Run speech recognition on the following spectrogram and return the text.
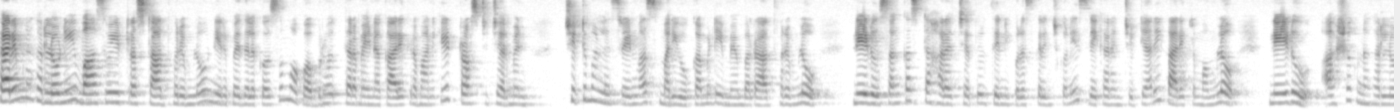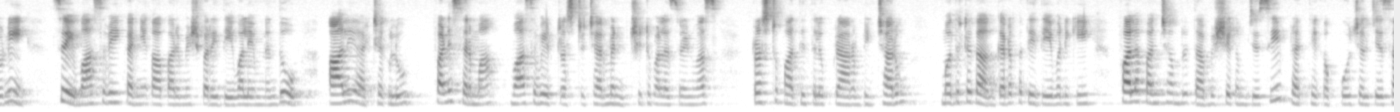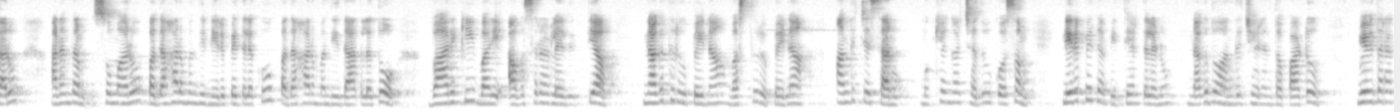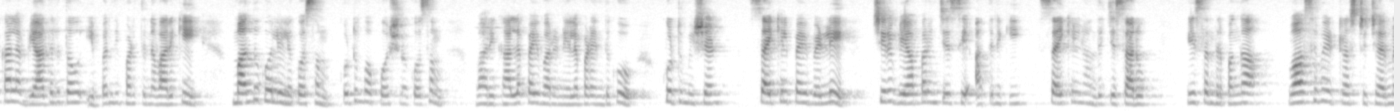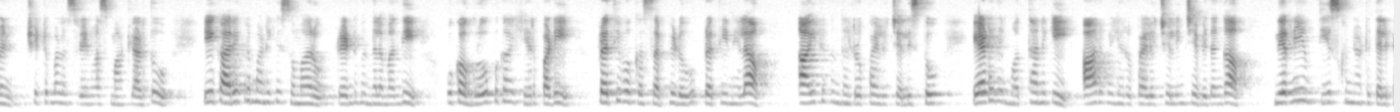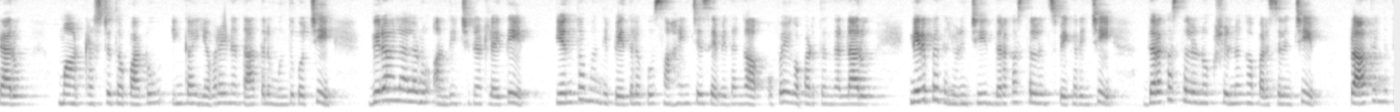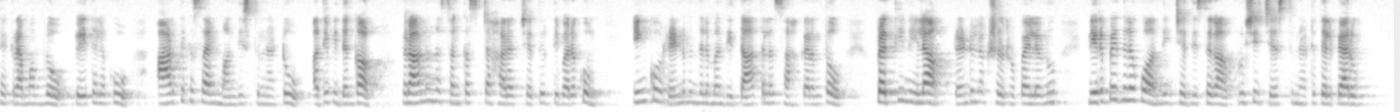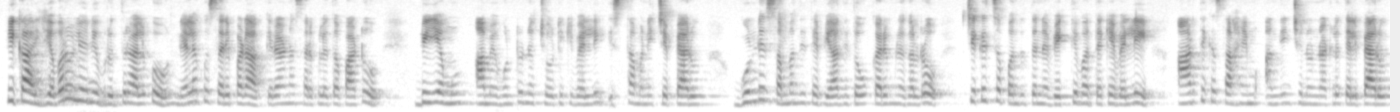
కరీంనగర్లోని వాసవి ట్రస్ట్ ఆధ్వర్యంలో నిరుపేదల కోసం ఒక బృహత్తరమైన కార్యక్రమానికి ట్రస్ట్ చైర్మన్ చిట్టుమల్ల శ్రీనివాస్ మరియు కమిటీ మెంబర్ ఆధ్వర్యంలో నేడు సంకష్టహర చతుర్థిని పురస్కరించుకుని శ్రీకారం చుట్టారు. ఈ కార్యక్రమంలో నేడు అశోక్ నగర్లోని శ్రీ వాసవి కన్యకా పరమేశ్వరి దేవాలయం నందు ఆలయ అర్చకులు Phani Sharma Vasavi trust chairman Chittumalla Srinivas trust బాధ్యతలు ప్రారంభించారు. మొదటగా గణపతి దేవునికి ఫల పంచామృత అభిషేకం చేసి ప్రత్యేక పూజలు చేశారు. అనంతరం సుమారు పదహారు మంది నిరుపేదలకు పదహారు మంది దాతలతో వారికి వారి అవసరాల రీత్యా నగదు రూపేణా వస్తు రూపేణా అందజేశారు. ముఖ్యంగా చదువు కోసం నిరుపేద విద్యార్థులను నగదు అందజేయడంతో పాటు వివిధ రకాల వ్యాధులతో ఇబ్బంది పడుతున్న వారికి మందుగోళీల కోసం కుటుంబ పోషణ కోసం వారి కాళ్ళపై వారు నిలబడేందుకు కుట్టు మిషన్ సైకిల్పై వెళ్ళి చిరు వ్యాపారం చేసి అతనికి సైకిల్ను అందజేశారు. ఈ సందర్భంగా వాసవి ట్రస్ట్ చైర్మన్ చిట్టుమల శ్రీనివాస్ మాట్లాడుతూ ఈ కార్యక్రమానికి సుమారు రెండు వందల మంది ఒక గ్రూపుగా ఏర్పడి ప్రతి ఒక్క సభ్యుడు ప్రతి నెల ఐదు వందల రూపాయలు చెల్లిస్తూ ఏడాది మొత్తానికి ఆరు వేల రూపాయలు చెల్లించే విధంగా నిర్ణయం తీసుకున్నట్టు తెలిపారు. మా ట్రస్టుతో పాటు ఇంకా ఎవరైనా దాతలు ముందుకొచ్చి విరాళాలను అందించినట్లయితే ఎంతో మంది పేదలకు సహాయం చేసే విధంగా ఉపయోగపడుతుందన్నారు. నిరుపేదల నుంచి దరఖాస్తులను స్వీకరించి దరఖాస్తులను క్షుణ్ణంగా పరిశీలించి ప్రాధాన్యత క్రమంలో పేదలకు ఆర్థిక సాయం అందిస్తున్నట్టు అదేవిధంగా రానున్న సంకష్టహార చతుర్థి వరకు ఇంకో రెండు వందల మంది దాతల సహకారంతో ప్రతి నెల రెండు లక్షల రూపాయలను నిరుపేదలకు అందించే దిశగా కృషి చేస్తున్నట్టు తెలిపారు. ఇక ఎవరూ లేని వృద్ధురాలకు నెలకు సరిపడా కిరాణా సరుకులతో పాటు బియ్యము ఆమె ఉంటున్న చోటికి వెళ్ళి ఇస్తామని చెప్పారు. గుండె సంబంధిత వ్యాధితో కరీంనగర్లో చికిత్స పొందుతున్న వ్యక్తి వద్దకే వెళ్ళి ఆర్థిక సహాయం అందించనున్నట్లు తెలిపారు.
